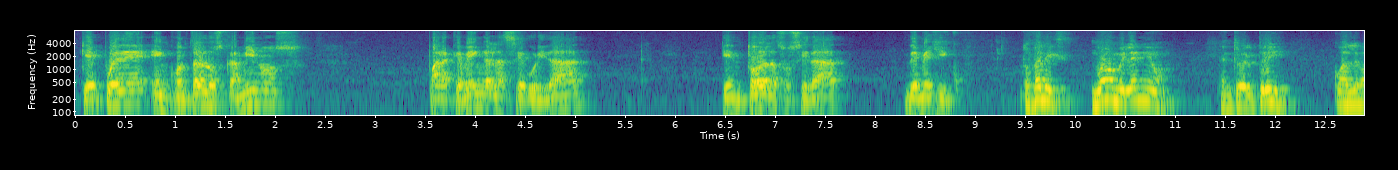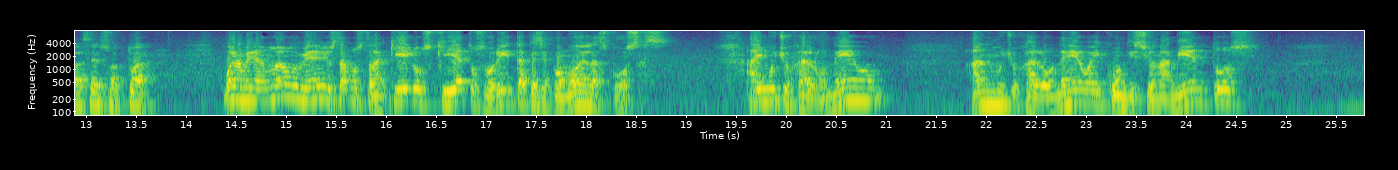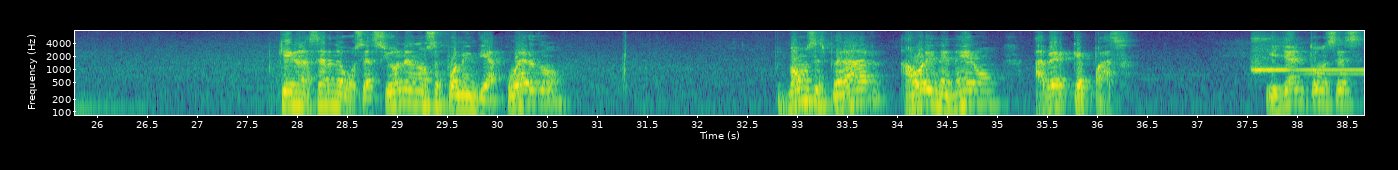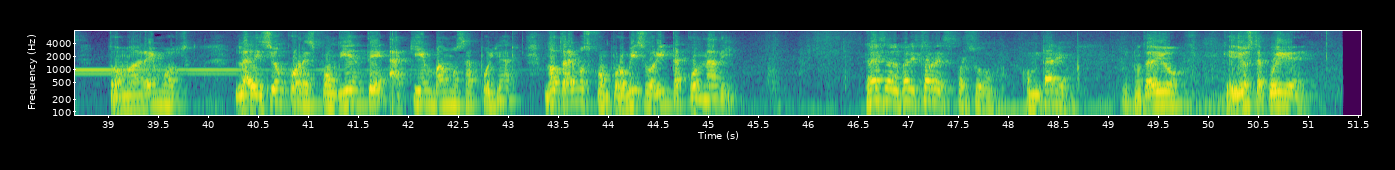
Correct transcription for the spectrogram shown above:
que puede encontrar los caminos para que venga la seguridad en toda la sociedad de México. Don Félix, nuevo milenio dentro del PRI, ¿cuál le va a ser su actuar? Bueno, mira, nuevo milenio estamos tranquilos, quietos ahorita, que se acomoden las cosas. Hay mucho jaloneo, hay mucho jaloneo, hay condicionamientos, quieren hacer negociaciones, no se ponen de acuerdo. Vamos a esperar ahora en enero a ver qué pasa y ya entonces tomaremos la decisión correspondiente a quién vamos a apoyar. No traemos compromiso ahorita con nadie. Gracias, don Félix Torres, por su comentario. Al contrario, que Dios te cuide.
